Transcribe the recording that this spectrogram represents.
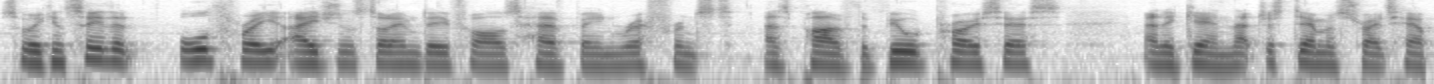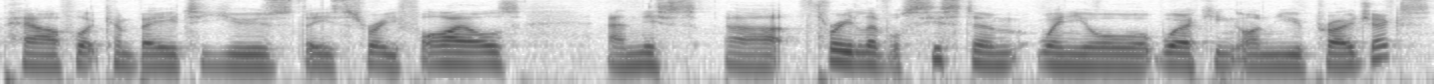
so we can see that all three agents.md files have been referenced as part of the build process, and again, that just demonstrates how powerful it can be to use these three files and this uh, three level system when you're working on new projects.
